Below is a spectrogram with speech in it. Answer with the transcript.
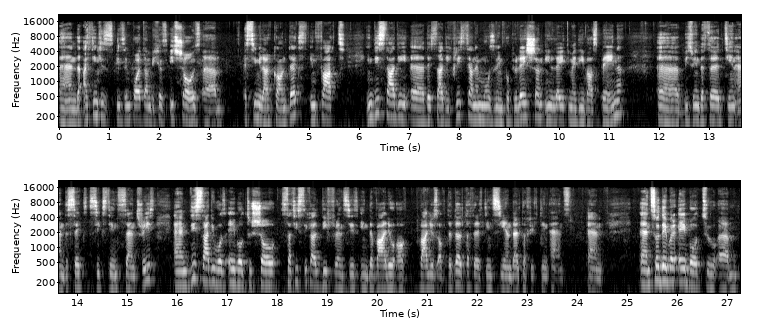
And I think it's, it's important because it shows um, a similar context. In fact, in this study, uh, they study Christian and Muslim population in late medieval Spain uh, between the 13th and the 16th centuries. And this study was able to show statistical differences in the value of values of the delta 13C and delta 15N. And, and so they were able to um,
